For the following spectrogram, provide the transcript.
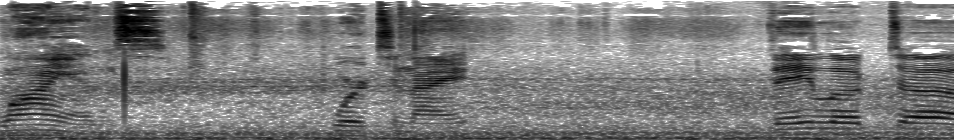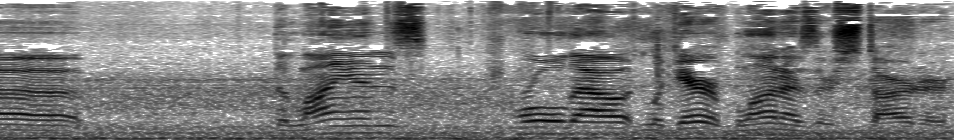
Lions were tonight. They looked. Uh, the Lions rolled out LeGarrette Blunt as their starter.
